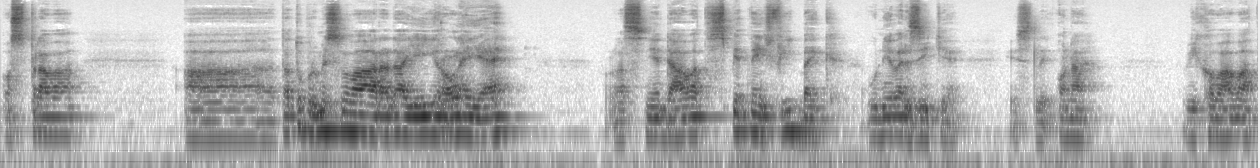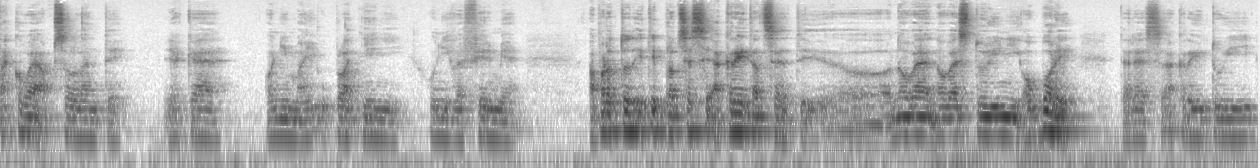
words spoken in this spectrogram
Ostrava. A tato průmyslová rada, její role je vlastně dávat zpětný feedback univerzitě, jestli ona vychovává takové absolventy, jaké oni mají uplatnění u nich ve firmě. A proto i ty procesy akreditace, ty uh, nové, nové studijní obory, které se akreditují,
